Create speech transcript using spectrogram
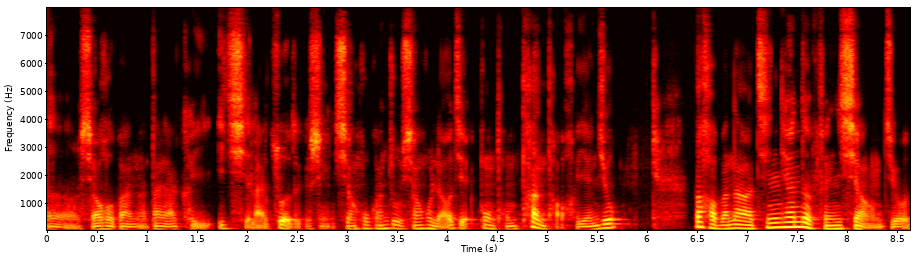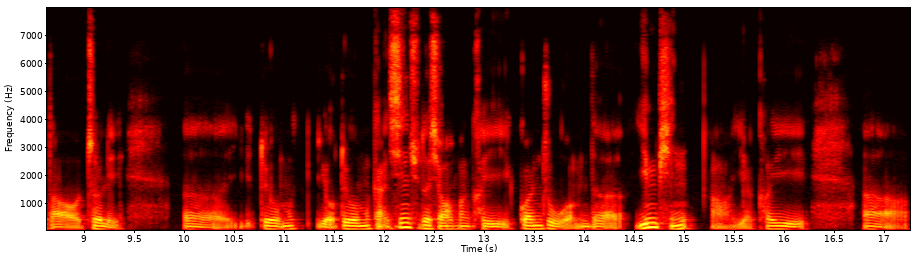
呃，小伙伴呢，大家可以一起来做这个事情，相互关注，相互了解，共同探讨和研究。那好吧，那今天的分享就到这里。呃，对我们有对我们感兴趣的小伙伴，可以关注我们的音频啊，也可以呃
